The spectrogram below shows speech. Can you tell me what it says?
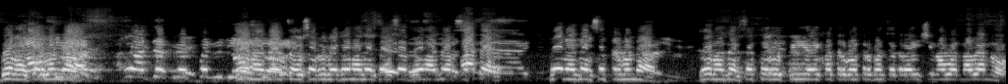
दोन हजार भंडार दोन हजार चौसष्ट रुपये दोन हजार चौसष्ट दोन हजार सत्तर. दोन हजार सत्तर भंडार. दोन हजार सत्तर रुपये एकाहत्तर बहात्तर पंच्याहत्तर ऐंशी नव्वद नव्याण्णव.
